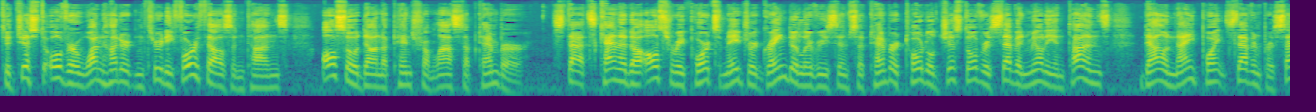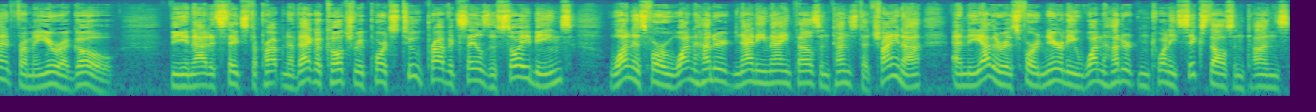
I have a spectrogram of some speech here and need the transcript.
to just over 134,000 tons, also down a pinch from last September. Stats Canada also reports major grain deliveries in September totaled just over 7 million tons, down 9.7% from a year ago. The United States Department of Agriculture reports two private sales of soybeans. One is for 199,000 tons to China, and the other is for nearly 126,000 tons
